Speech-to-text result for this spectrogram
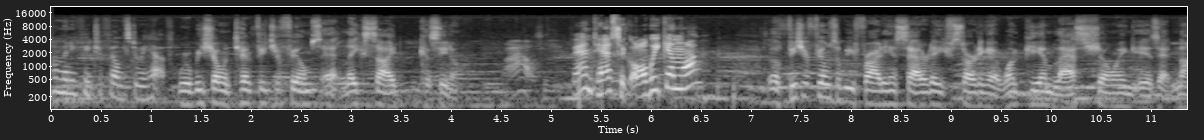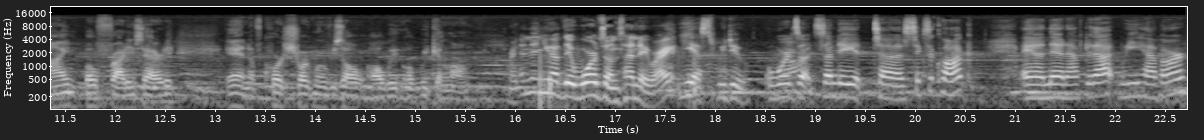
how many feature films do we have? We'll be showing 10 feature films at Lakeside Casino. Wow. Fantastic. All weekend long? The feature films will be Friday and Saturday, starting at 1 p.m. Last showing is at 9, both Friday and Saturday. And of course, short movies all, all, week, all weekend long. And then you have the awards on Sunday, right? Yes, we do. Awards on Sunday at uh, 6 o'clock. And then after that, we have our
